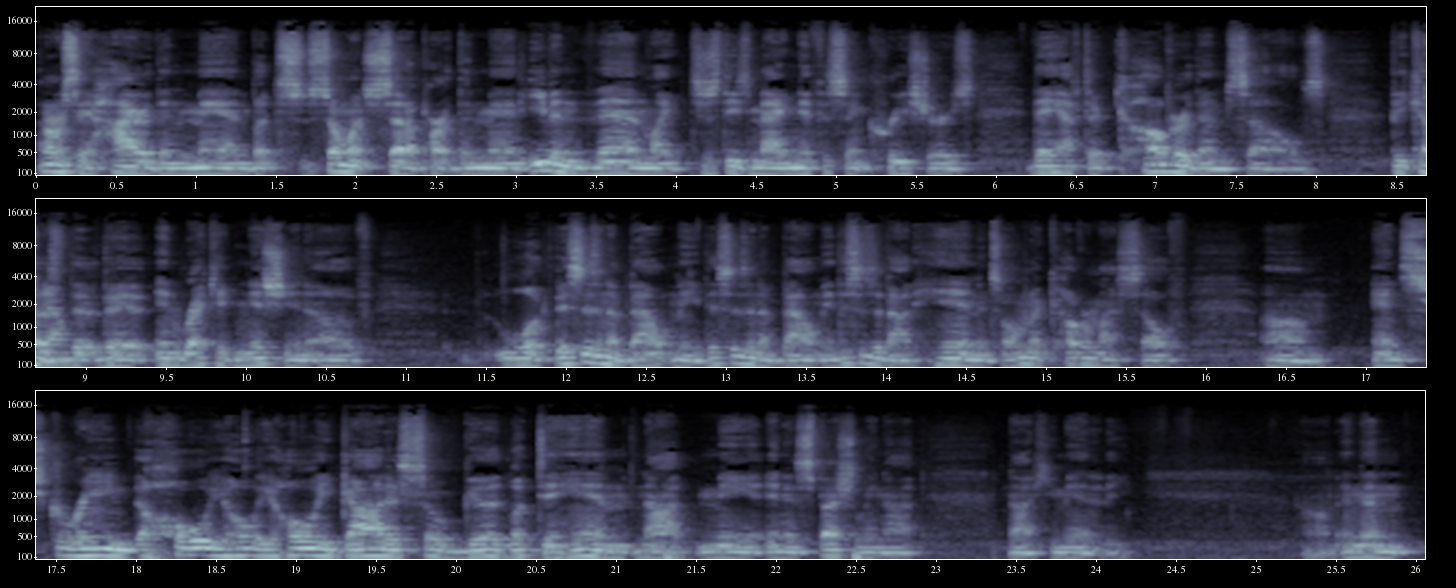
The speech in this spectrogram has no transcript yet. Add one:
I don't want to say higher than man, but so much set apart than man. Even then, like just these magnificent creatures, they have to cover themselves because Yeah. they're, they're in recognition of, look, this isn't about me. This isn't about me. This is about him. And so I'm going to cover myself um, and scream, the holy, holy, holy God is so good. Look to him, not me, and especially not not humanity. Um, and then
